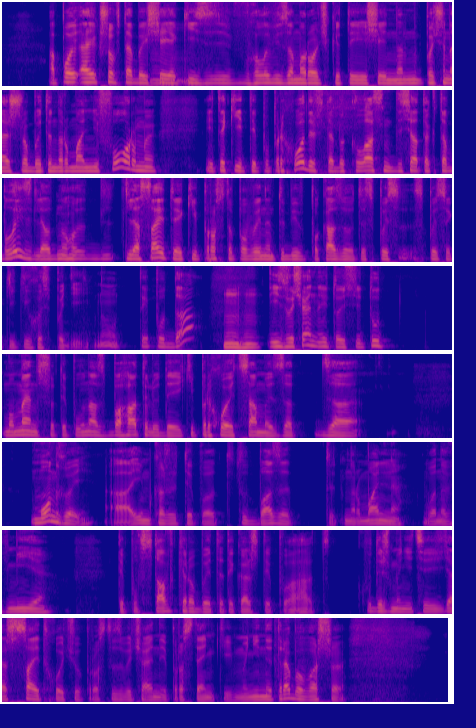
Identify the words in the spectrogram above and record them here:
А по, а якщо в тебе ще mm-hmm. якісь в голові заморочки, ти ще й починаєш робити нормальні форми. І такий, типу, приходиш, в тебе класний десяток таблиць для одного для сайту, який просто повинен тобі показувати спис, список якихось подій. Ну, типу, да. Mm-hmm. І, звичайно, і, тобто, і тут момент, що типу, у нас багато людей, які приходять саме за за Монгой, а їм кажуть, типу, тут база, тут нормальна, вона вміє типу, вставки робити, ти кажеш, типу, а куди ж мені ці. Я ж сайт хочу, просто звичайний, простенький. Мені не треба ваша,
